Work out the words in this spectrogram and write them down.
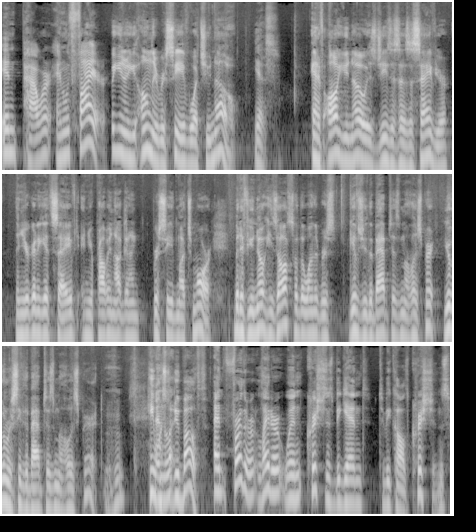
in power and with fire. But you know, you only receive what you know. Yes. And if all you know is Jesus as a Savior, then you're going to get saved and you're probably not going to receive much more. But if you know He's also the one that res- gives you the baptism of the Holy Spirit, you're going to receive the baptism of the Holy Spirit. Mm-hmm. He wants to do both. And further, later, when Christians began to be called Christians,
